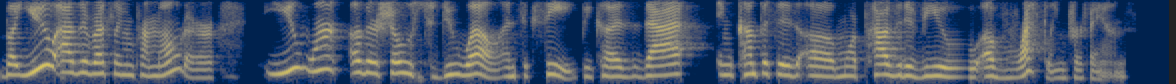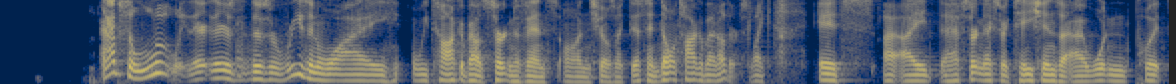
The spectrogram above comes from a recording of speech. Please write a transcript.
but you as a wrestling promoter you want other shows to do well and succeed because that encompasses a more positive view of wrestling for fans Absolutely. There, there's there's a reason why we talk about certain events on shows like this and don't talk about others. Like it's I, I have certain expectations. I, I wouldn't put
